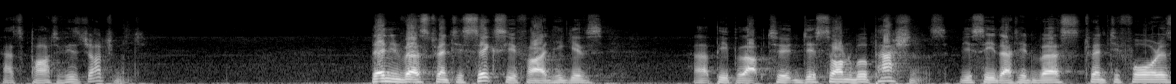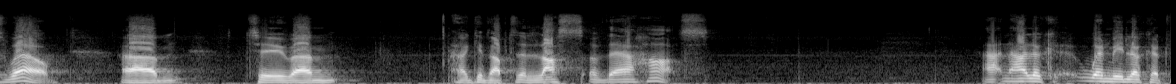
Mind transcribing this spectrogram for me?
that's part of His judgment. Then in verse 26, you find He gives uh, people up to dishonorable passions. You see that in verse 24 as well. Um, to um, uh, give up to the lusts of their hearts. Uh, now, look, when we look at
